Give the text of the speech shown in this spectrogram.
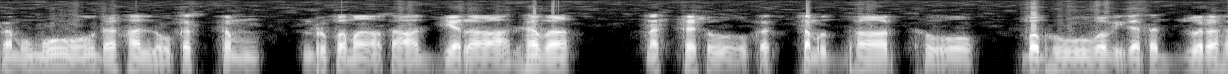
प्रमुमोदः लोकस्तम् नृपमासाद्य राघव नष्टशोकः समृद्धार्थो बभूव विगतज्वरः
